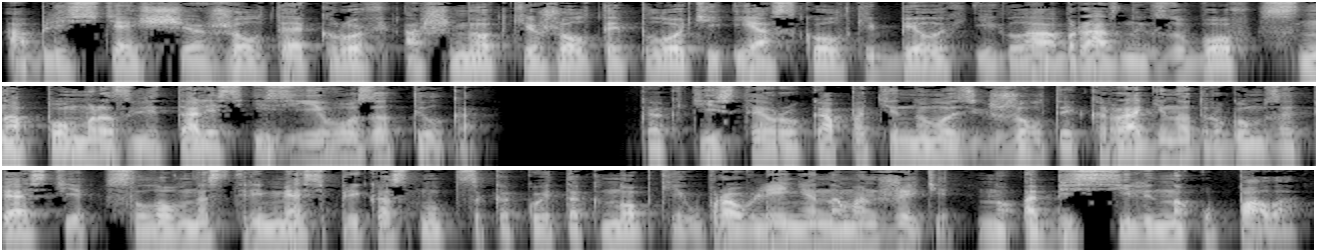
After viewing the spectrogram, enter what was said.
а блестящая желтая кровь, ошметки желтой плоти и осколки белых иглообразных зубов снопом разлетались из его затылка. Когтистая рука потянулась к желтой краге на другом запястье, словно стремясь прикоснуться к какой-то кнопке управления на манжете, но обессиленно упала.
